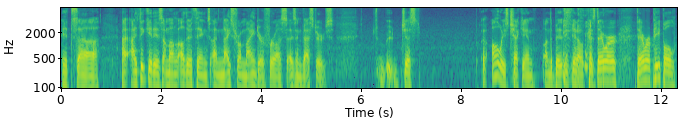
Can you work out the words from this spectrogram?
it's. Uh, I, think it is, among other things, a nice reminder for us as investors. Just always check in on the business, you know, because there were there were people,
